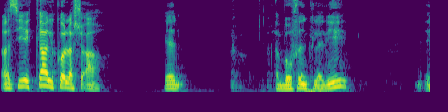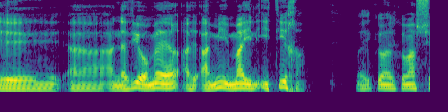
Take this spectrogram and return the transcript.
אז יהיה קל כל השאר. כן? באופן כללי, אה, הנביא אומר, עמי מה הלעיתיך. כלומר, ש...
